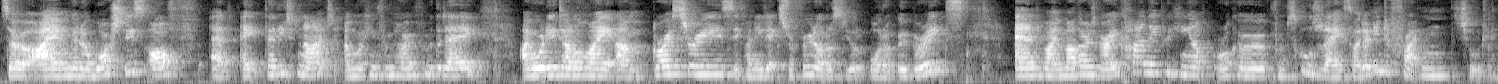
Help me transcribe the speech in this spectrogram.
so I am going to wash this off at 8.30 tonight. I'm working from home for the day. I've already done all my um, groceries. If I need extra food, I'll just order Uber Eats. And my mother is very kindly picking up Rocco from school today, so I don't need to frighten the children.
